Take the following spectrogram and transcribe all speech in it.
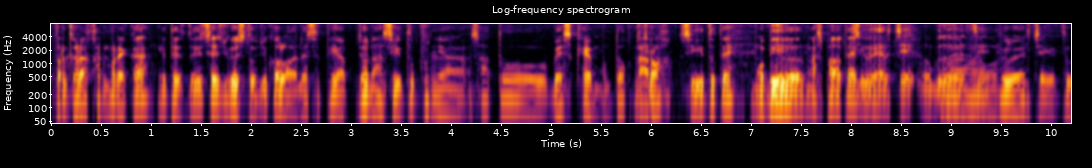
pergerakan mereka gitu jadi saya juga setuju kalau ada setiap zonasi itu punya satu base camp untuk naruh si itu teh mobil ngaspal teh Si gini. WRC, mobil Nah, WRC. mobil WRC itu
